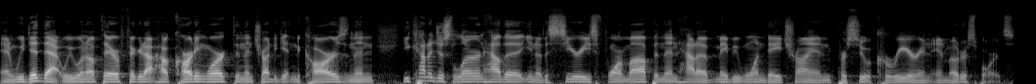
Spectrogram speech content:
And we did that. We went up there, figured out how karting worked, and then tried to get into cars. And then you kind of just learn how the you know the series form up, and then how to maybe one day try and pursue a career in, in motorsports.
